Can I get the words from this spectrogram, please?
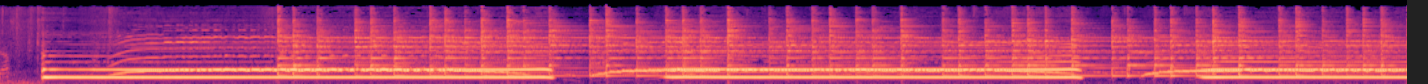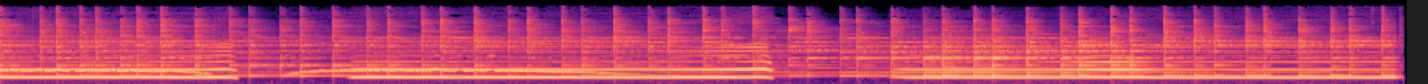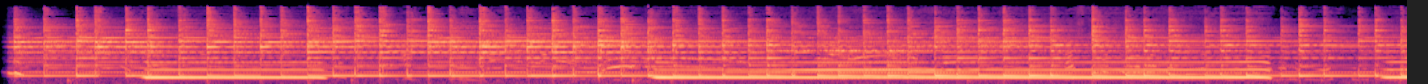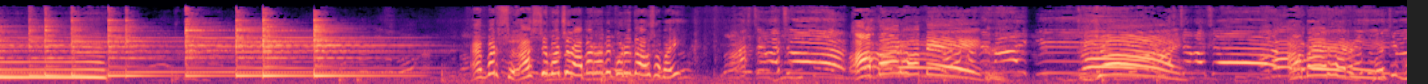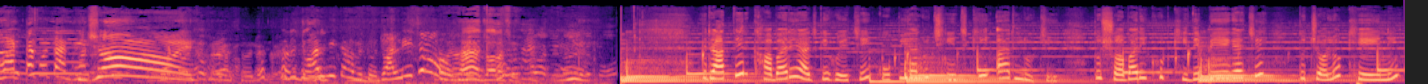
জল নিয়েছো? হ্যাঁ জল আছে। রাতের খাবারে আজকে হয়েছে কপি আলু ছেঁচকি আর লুচি। তো সবারই খুব খিদে পেয়ে গেছে তো চলো খেয়ে নিই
